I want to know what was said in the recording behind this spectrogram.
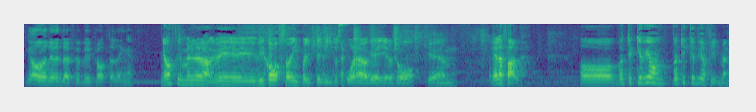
Ja det är väl därför vi pratar länge. Ja, filmen är lång. Vi, vi kom också in på lite vildospår här och grejer och så. Och, ehm, I alla fall. Och, vad, tycker vi om, vad tycker vi om filmen?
